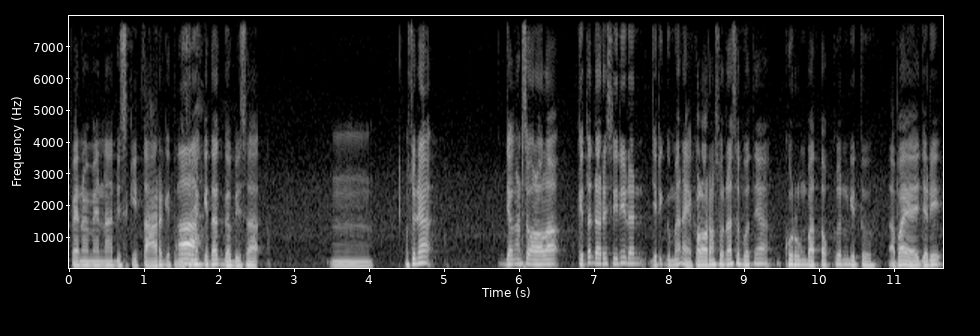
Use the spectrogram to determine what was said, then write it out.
fenomena di sekitar gitu. Maksudnya Ah. kita gak bisa, hmm, maksudnya jangan seolah-olah kita dari sini dan jadi gimana ya? Kalau orang Sunda sebutnya kurung batoken gitu. Apa ya? Jadi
